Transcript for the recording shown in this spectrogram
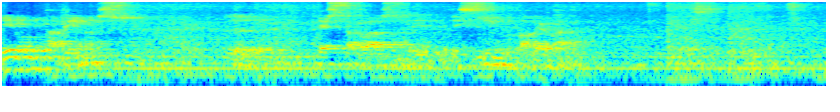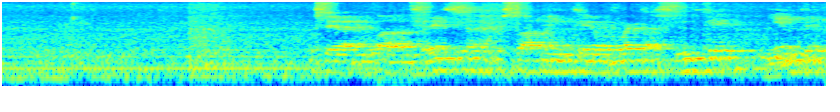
él apenas eh, es capaz de decir la verdad. O sea, la diferencia está en que el poeta finge, miente,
